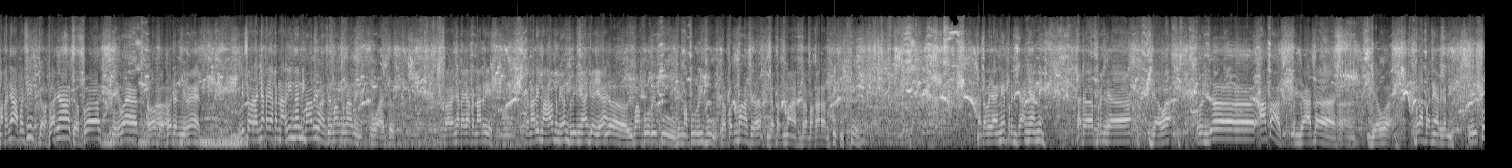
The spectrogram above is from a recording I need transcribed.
Makanya apa sih? Gabah. Gabah, milet. Oh, gabah dan millet. Ini suaranya kayak kenari nggak nih? Kenari mas, emang kenari. Waduh. Suaranya kayak kenari. Kenari mahal mendingan beli ini aja ya. Iya, 50 ribu. 50 ribu. Dapat emas ya. Dapat emas berapa karat? nah kalau yang ini perenjaknya nih. Ada perenjak Jawa, Perenja atas. perenjak atas, Jawa. Berapa nih harga nih? Itu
